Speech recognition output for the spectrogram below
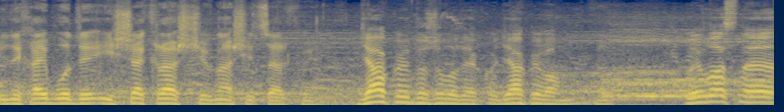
і нехай буде і ще краще в нашій церкві. Дякую дуже, Владико. Дякую вам. Ми, власне,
